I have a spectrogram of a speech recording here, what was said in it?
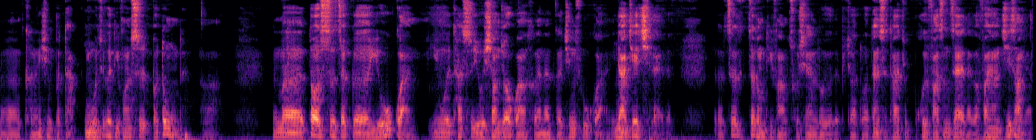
呃，可能性不大，因为这个地方是不动的啊。那么倒是这个油管，因为它是由橡胶管和那个金属管压接起来的，呃，这这种地方出现漏油的比较多，但是它就不会发生在那个方向机上面了。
